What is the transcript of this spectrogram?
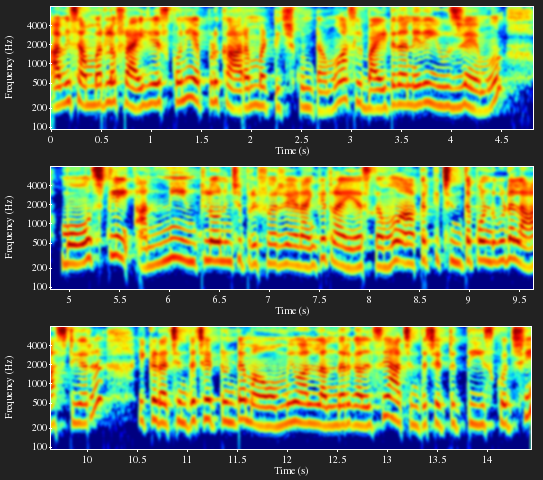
అవి సమ్మర్లో ఫ్రై చేసుకొని ఎప్పుడు కారం పట్టించుకుంటాము. అసలు బయటది అనేది యూజ్ చేయము. మోస్ట్లీ అన్ని ఇంట్లో నుంచి ప్రిఫర్ చేయడానికి ట్రై చేస్తాము. ఆఖరికి చింతపండు కూడా లాస్ట్ ఇయర్ ఇక్కడ చింత చెట్టు ఉంటే మా మమ్మీ వాళ్ళందరూ కలిసి ఆ చింత చెట్టు తీసుకొచ్చి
